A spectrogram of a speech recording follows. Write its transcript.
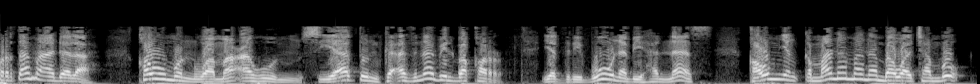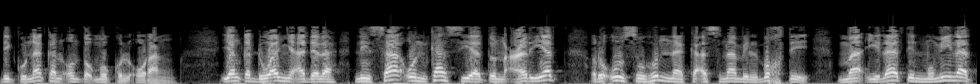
pertama adalah qaumun wa ma'ahum siyatun ka'adhnabil baqar yadribuna bihan nas Kaum yang ke mana-mana bawa cambuk digunakan untuk mukul orang. Yang keduanya adalah nisaun kasiyatun ariyat ru'usuhunna ka'asnamil bukhti ma'ilatin muminat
